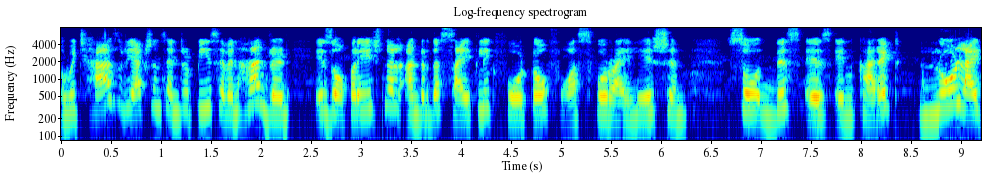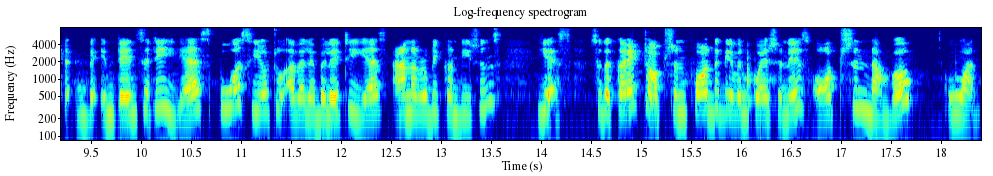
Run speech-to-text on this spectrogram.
which has reaction center P700 is operational under the cyclic photophosphorylation. So this is incorrect. Low light intensity, yes. Poor CO2 availability, yes. Anaerobic conditions, yes. So the correct option for the given question is option number 1.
